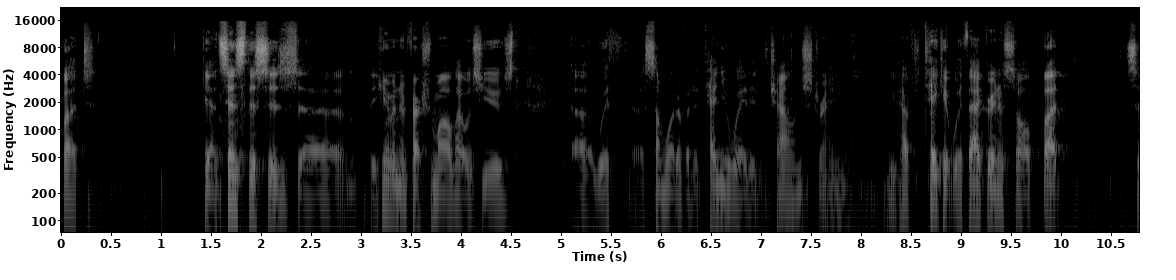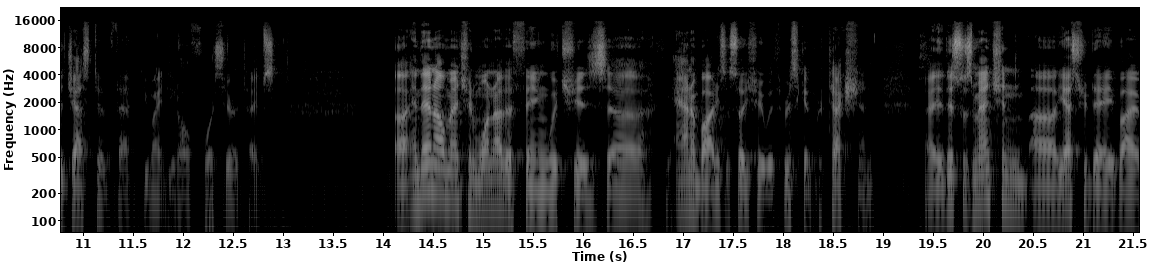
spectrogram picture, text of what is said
But again, since this is the human infection model that was used, uh, with uh, somewhat of an attenuated challenge strain. We'd have to take it with that grain of salt, but suggestive that you might need all four serotypes. Uh, and then I'll mention one other thing, which is uh, the antibodies associated with risk and protection. Uh, this was mentioned uh, yesterday by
